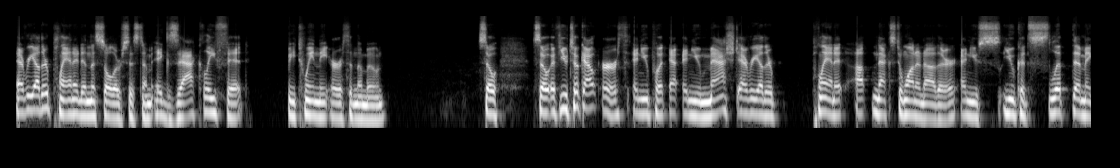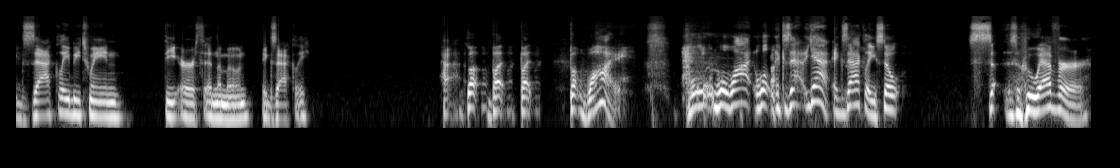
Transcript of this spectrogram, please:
every other planet in the solar system exactly fit between the Earth and the Moon. So, so if you took out Earth and you put and you mashed every other planet up next to one another, and you you could slip them exactly between the Earth and the Moon, exactly. But but but but why? Well, well why? Well, exactly. Yeah, exactly. So, so, so whoever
